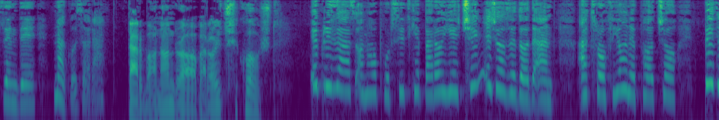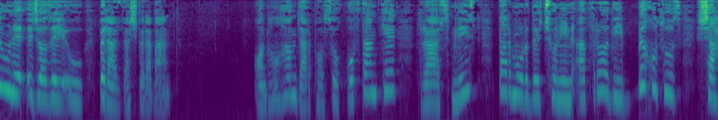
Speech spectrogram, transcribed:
زنده نگذارد دربانان را برای چی کشت؟ ابریزه از آنها پرسید که برای چه اجازه دادهاند اطرافیان پادشاه بدون اجازه او به نزدش بروند آنها هم در پاسخ گفتند که رسم نیست در مورد چنین افرادی به خصوص شه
